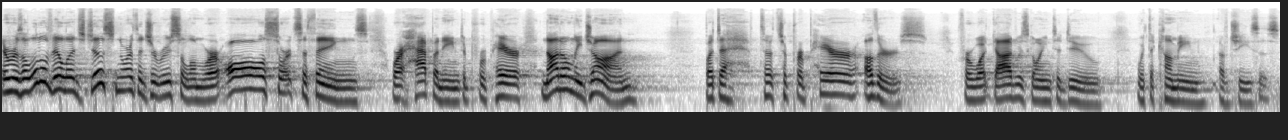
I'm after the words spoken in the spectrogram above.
there was a little village just north of Jerusalem where all sorts of things were happening to prepare not only John, but to, to, to prepare others for what God was going to do with the coming of Jesus.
